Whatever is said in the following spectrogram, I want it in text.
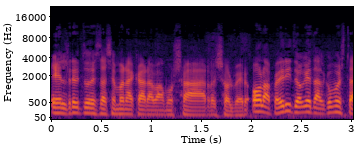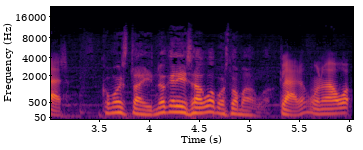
el reto de esta semana que ahora vamos a resolver. Hola Pedrito, ¿qué tal? ¿Cómo estás? ¿Cómo estáis? ¿No queréis agua? Pues toma agua. Claro, bueno, agua.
